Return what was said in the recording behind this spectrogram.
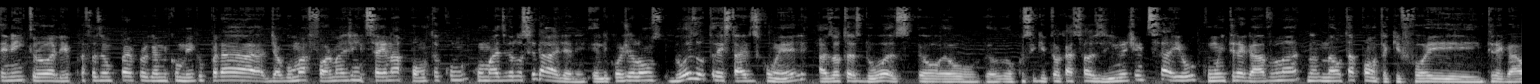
ele entrou ali para fazer um pré-programa comigo para de alguma forma a gente sair na ponta com, com mais velocidade ali. Ele congelou uns duas ou três tardes com ele, as outras duas eu, eu, eu, eu consegui tocar sozinho e a gente saiu com o entregável na, na, na, outra ponta, que foi entregar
